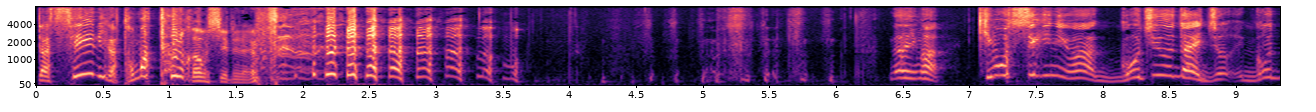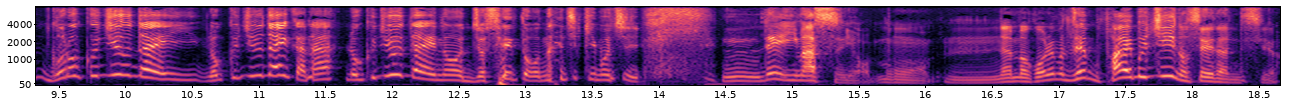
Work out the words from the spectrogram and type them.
だ生理が止まったのかもしれない。だ今、気持ち的には50代、5、60代、60代かな ?60 代の女性と同じ気持ちでいますよ。もう。うん、まあこれも全部 5G のせいなんですよ。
